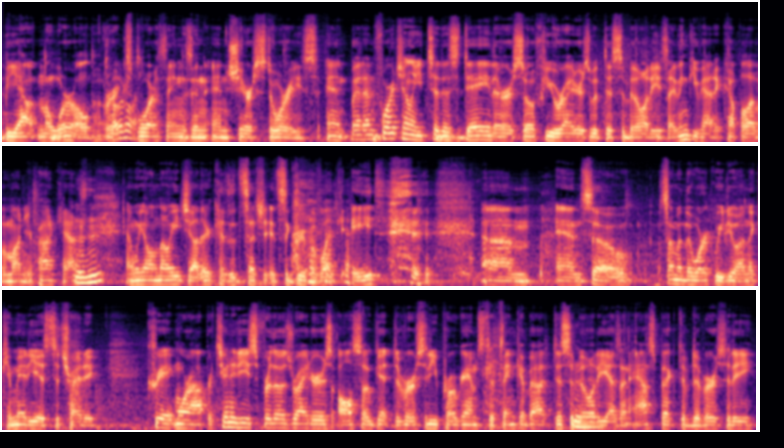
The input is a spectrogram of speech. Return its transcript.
be out in the world or Totally. explore things and, and share stories. And but unfortunately, to this day, there are so few writers with disabilities. I think you've had a couple of them on your podcast, Mm-hmm. and we all know each other because it's such it's a group of like eight. um, and so some of the work we do on the committee is to try to create more opportunities for those writers also get diversity programs to think about disability Mm-hmm. as an aspect of diversity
